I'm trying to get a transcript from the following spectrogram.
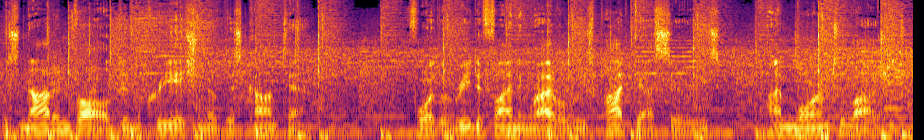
was not involved in the creation of this content. For the Redefining Rivalries podcast series, I'm Lauren Tulaji.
